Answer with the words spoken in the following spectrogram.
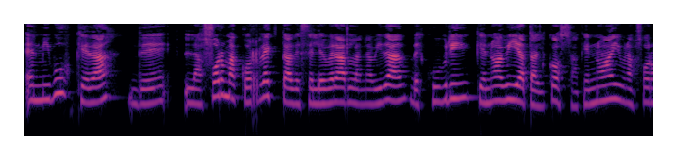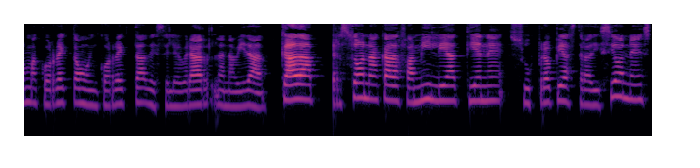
en mi búsqueda de la forma correcta de celebrar la Navidad, descubrí que no había tal cosa, que no hay una forma correcta o incorrecta de celebrar la Navidad. Cada persona, cada familia tiene sus propias tradiciones,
